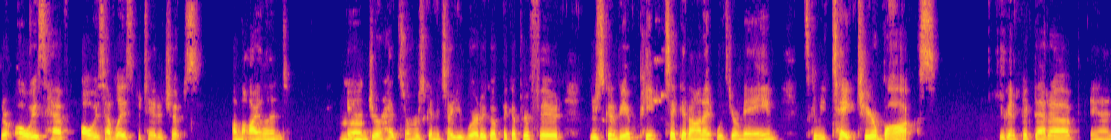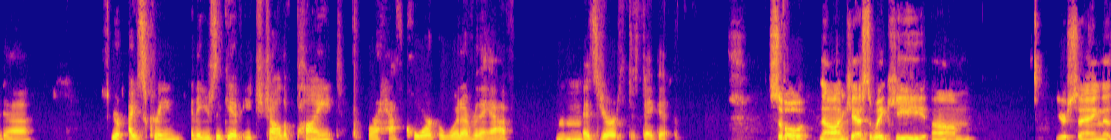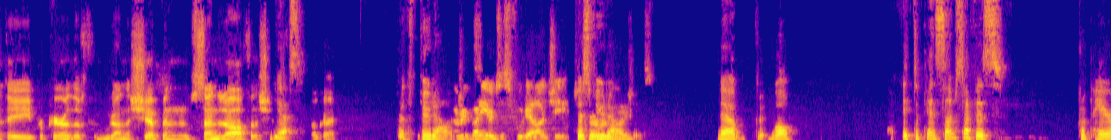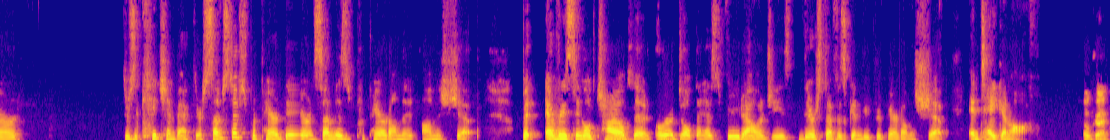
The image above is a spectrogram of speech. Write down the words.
They always have always have Lay's potato chips on the island Mhm. and your head server is going to tell you where to go pick up your food. There's going to be a pink ticket on it with your name. It's going to be taped to your box. You're going to pick that up and uh, your ice cream. And they usually give each child a pint or a half quart or whatever they have. Mhm. It's yours. Just take it. So now on Castaway Cay, um, you're saying that they prepare the food on the ship and send it off of the ship? Yes. Okay. For the food allergies. Everybody or just food allergy? Just For food everybody. allergies. No, but- well, it depends. Some stuff is prepared. There's a kitchen back there. Some stuff's prepared there, and some is prepared on the on the ship. But every single child That's that or adult that has food allergies, their stuff is going to be prepared on the ship and taken off. Okay.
